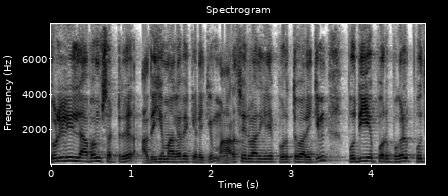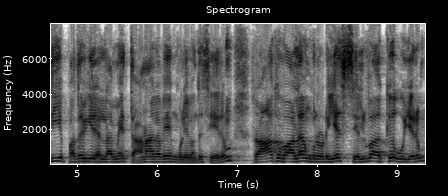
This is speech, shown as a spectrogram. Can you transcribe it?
தொழிலில் லாபம் சற்று அதிகமாகவே கிடைக்கும். அரசியல்வாதிகளை பொறுத்த வரைக்கும் புதிய பொறுப்புகள் புதிய பதவிகள் எல்லாமே தானாகவே உங்களை வந்து சேரும். ராகுவால உங்களுடைய செல்வாக்கு உயரும்.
